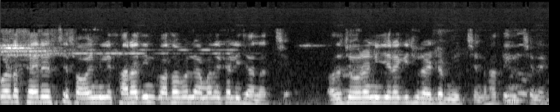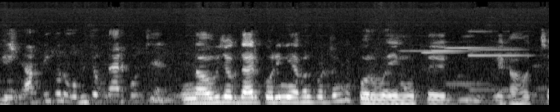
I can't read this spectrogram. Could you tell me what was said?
কটা স্যার এসছে সবাই মিলে সারাদিন কথা বলে আমাদের খালি জানাচ্ছে। অথচ ওরা নিজেরা কিছু রাইট আপ নিচ্ছে না হাতে নিচ্ছে না কিছু। আপনি কোনো অভিযোগ দায়ের করছেন? না অভিযোগ দায়ের করিনি এখন পর্যন্ত করব এই মুহূর্তে লেখা হচ্ছে।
